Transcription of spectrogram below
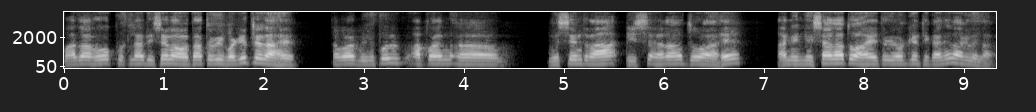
माझा हो कुठल्या दिशेला होता तुम्ही बघितलेला आहे. त्यामुळे बिलकुल आपण निश्चिंत राहा. इशारा जो आहे आणि निशाणा तो आहे तो योग्य ठिकाणी लागलेला आहे.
